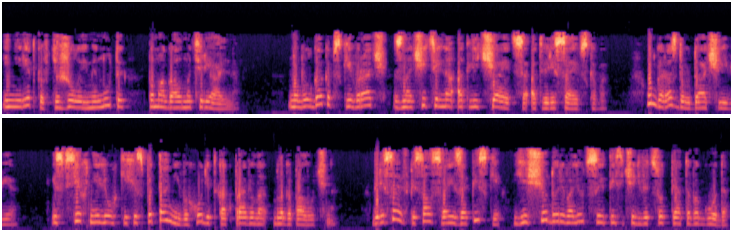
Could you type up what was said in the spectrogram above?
и нередко в тяжелые минуты помогал материально. Но булгаковский врач значительно отличается от Вересаевского. Он гораздо удачливее, из всех нелегких испытаний выходит, как правило, благополучно. Вересаев писал свои записки еще до революции 1905 года,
